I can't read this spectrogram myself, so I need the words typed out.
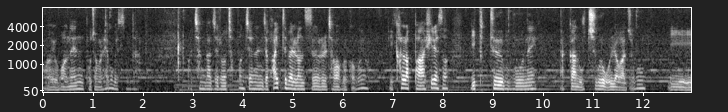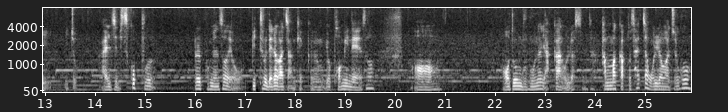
어, 요번엔 보정을 해보겠습니다. 마찬가지로 첫 번째는 이제 화이트 밸런스를 잡아볼 거고요. 이 칼라파 휠에서 리프트 부분에 약간 우측으로 올려가지고 이 이쪽 RGB 스코프를 보면서 요 밑으로 내려가지 않게끔 요 범위 내에서 어, 어두운 부분을 약간 올렸습니다. 감마 값도 살짝 올려가지고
